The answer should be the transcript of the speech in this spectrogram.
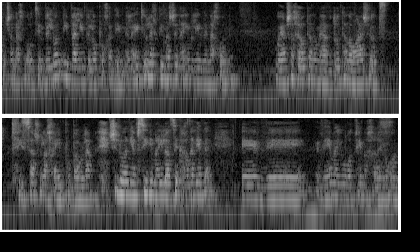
כל שאנחנו רוצים, ולא נבהלים ולא פוחדים, אלא הייתי הולכת עם מה שנעים לי ונכון, הוא היה משחרר אותנו מהעבדות הנוראה של התפיסה של החיים פה בעולם, שלא, אני אפסיד אם אני לא אעשה ככה, אז אני... אה, ו... והם היו רודפים אחרינו עוד.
